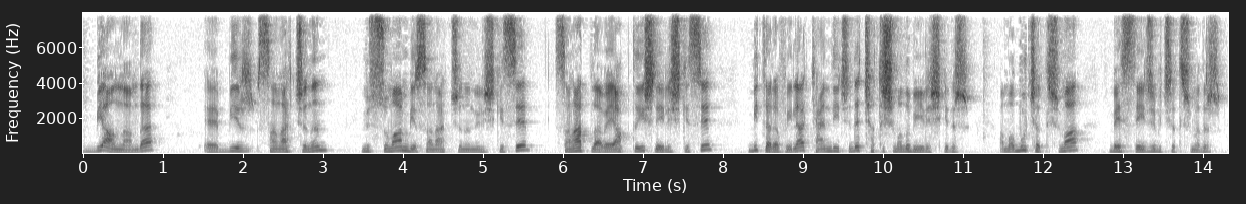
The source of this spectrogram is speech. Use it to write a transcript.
bir anlamda e, bir sanatçının, Müslüman bir sanatçının ilişkisi, sanatla ve yaptığı işle ilişkisi bir tarafıyla kendi içinde çatışmalı bir ilişkidir. Ama bu çatışma besleyici bir çatışmadır.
